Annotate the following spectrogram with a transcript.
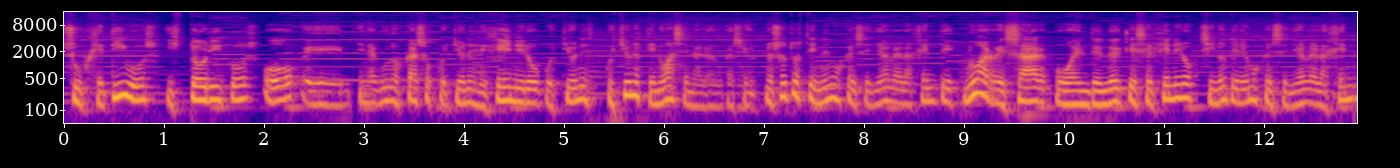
subjetivos, históricos o eh, en algunos casos cuestiones de género, cuestiones, cuestiones que no hacen a la educación. Nosotros tenemos que enseñarle a la gente no a rezar o a entender qué es el género, sino tenemos que enseñarle a la gente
